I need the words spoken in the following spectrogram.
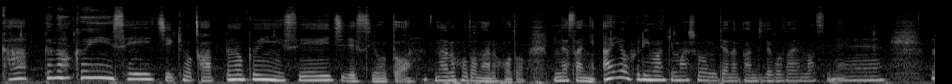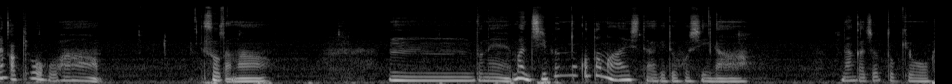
カップのクイーン聖一。今日カップのクイーン聖一ですよと。なるほどなるほど。皆さんに愛を振りまきましょうみたいな感じでございますね。なんか今日はそうだな。うーんとねまあ自分のことも愛してあげてほしいな。なんかちょっと今日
